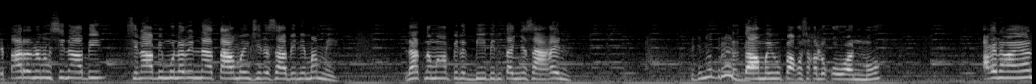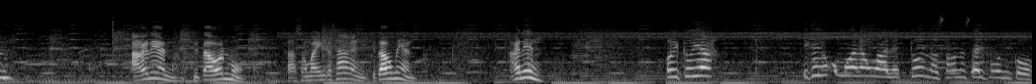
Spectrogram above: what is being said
Eh para namang sinabi, sinabi mo na rin na tama yung sinasabi ni ma'am eh. Lahat ng mga pinagbibintan niya sa akin. Sige na, Brad. Nadamay mo pa ako sa kalokohan mo. Akin na nga yan. Akin na yan. Bitawan mo. Sasamahin ka sa akin. Bitawan mo yan. Akin na yan. Oy, kuya. Ikaw yung kumuha ng wallet ko, no? Saka ng cellphone ko.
